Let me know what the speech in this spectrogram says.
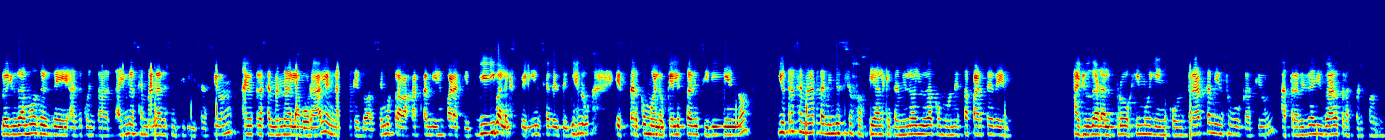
lo ayudamos desde, haz de cuenta, hay una semana de sensibilización, hay otra semana laboral en la que lo hacemos trabajar también para que viva la experiencia desde lleno, estar como en lo que él está decidiendo, y otra semana también de deseo social, que también lo ayuda como en esta parte de ayudar al prójimo y encontrar también su vocación a través de ayudar a otras personas.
